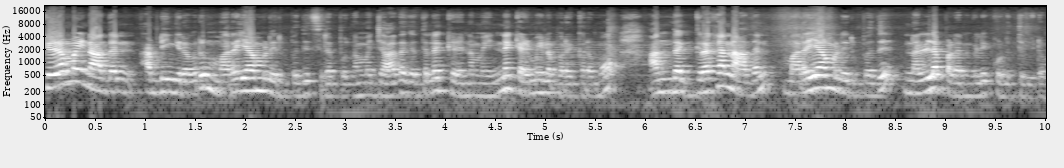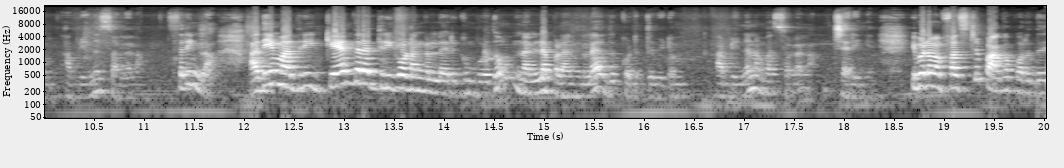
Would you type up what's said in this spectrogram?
கிழமைநாதன் அப்படிங்கிறவர் மறையாமல் இருப்பது சிறப்பு. நம்ம ஜாதகத்தில் கி நம்ம என்ன கிழமையில் பிறக்கிறோமோ அந்த கிரகநாதன் மறையாமல் இருப்பது நல்ல பலன்களை கொடுத்துவிடும் அப்படின்னு சொல்லலாம். சரிங்களா? அதே மாதிரி கேந்திர திரிகோணங்களில் இருக்கும்போதும் நல்ல பலன்களை அது கொடுத்து விடும் அப்படின்னு நம்ம சொல்லலாம். சரிங்க. இப்போ நம்ம ஃபஸ்ட்டு பார்க்க போகிறது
